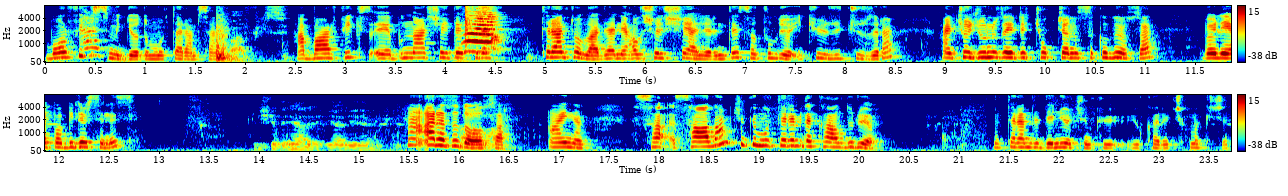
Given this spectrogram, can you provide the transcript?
borfix mi diyordun muhterem sen? Barfix. Ha barfix. e, bunlar şeyde tre, trend yollarda hani alışveriş yerlerinde satılıyor 200-300 lira. Hani çocuğunuz evde çok canı sıkılıyorsa böyle yapabilirsiniz. İşe de yar, yarıyor yani. Ha arada da Sağlam. olsa. Aynen. Sa- sağlam çünkü muhteremi de kaldırıyor. Muhterem de deniyor çünkü yukarı çıkmak için.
